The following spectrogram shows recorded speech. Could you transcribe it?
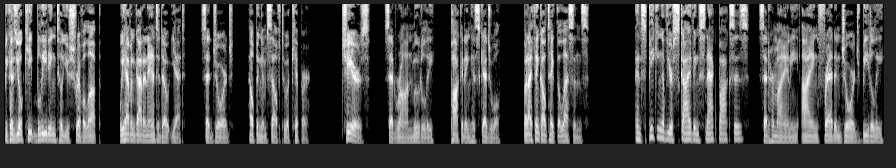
Because you'll keep bleeding till you shrivel up. We haven't got an antidote yet, said George, helping himself to a kipper. Cheers, said Ron moodily, pocketing his schedule. But I think I'll take the lessons. And speaking of your skiving snack boxes, said Hermione, eyeing Fred and George beadily,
